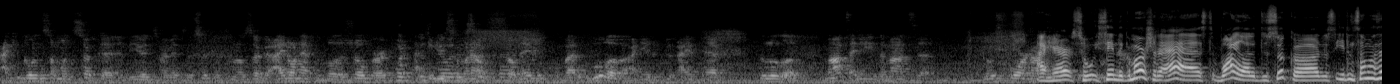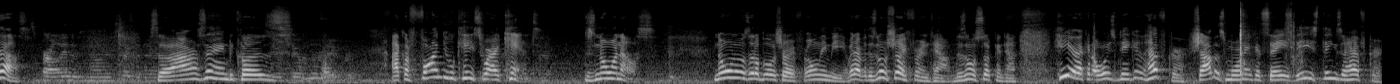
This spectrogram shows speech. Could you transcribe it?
I can go in someone's sukkah and be a time it's a sukkah, someone's sukkah. I don't have to blow the shofar. What I can do do someone else. So maybe, but lulav, I need to, I have to have the lulav. Matzah, I need the matzah. Those four. I hear. So he's saying the Gemara should have asked why you allowed to do sukkah just eat in someone's house. It's probably there's no other sukkah there. So I'm saying because I could find you a case where I can't. There's no one else. No one knows how to blow a shofar, only me. Whatever. There's no shofar in town. There's no sukkah in town. Here, I could always make it hefker. Shabbos morning, I could say these things are hefker.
